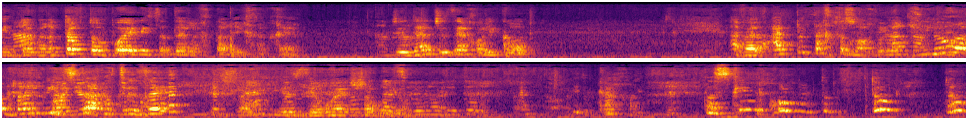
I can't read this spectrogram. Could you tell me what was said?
אם אתה אומרת, טוב, טוב, בואי אני אסדר לך תאריך אחר. את יודעת שזה יכול לקרות? אבל את פתחת המוח ואמרת, לא, אבל והצטרפת וזה, נסגרו האפשרויות. ככה. תסכים בכל מיני, טוב, טוב.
